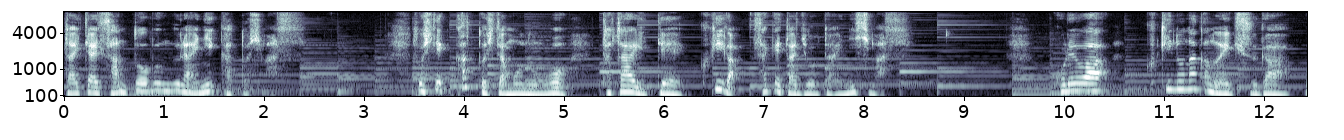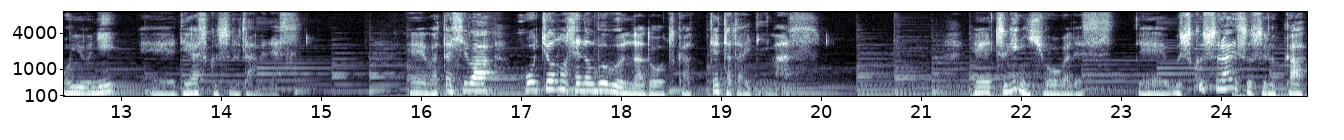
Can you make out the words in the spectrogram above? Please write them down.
だいたい3等分ぐらいにカットします。そしてカットしたものを叩いて茎が裂けた状態にします。これは茎の中のエキスがお湯に、え出やすくするためです、え私は包丁の背の部分などを使って叩いています。え次に生姜です。えー、薄くスライスするか、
